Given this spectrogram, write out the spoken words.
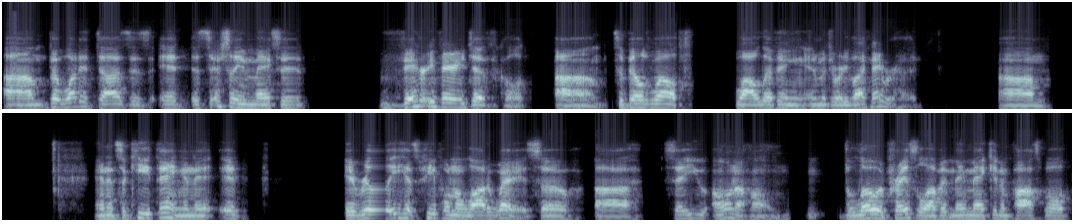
Um, but what it does is it essentially makes it very very difficult um, to build wealth while living in a majority black neighborhood. Um, and it's a key thing and it, it it really hits people in a lot of ways. So uh, say you own a home, the low appraisal of it may make it impossible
